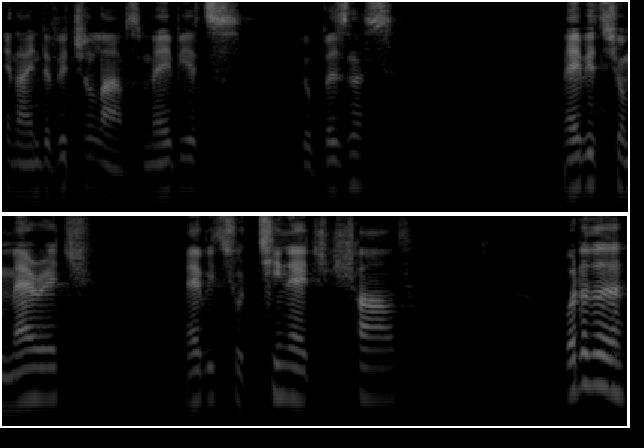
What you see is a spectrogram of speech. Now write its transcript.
in our individual lives? Maybe it's your business, maybe it's your marriage, maybe it's your teenage child. What are the,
